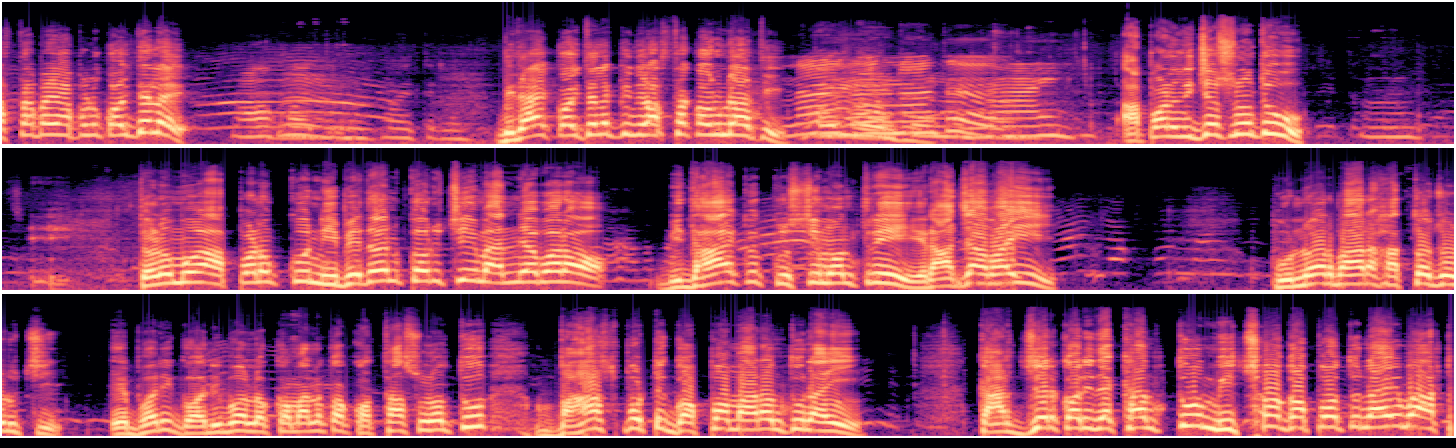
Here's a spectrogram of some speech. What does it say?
ରାସ୍ତା ପାଇଁ ଆପଣ କହିଥିଲେ? ବିଧାୟକ କହିଥିଲେ କିନ୍ତୁ ରାସ୍ତା କରୁନାହାନ୍ତି। ଆପଣ ନିଜେ ଶୁଣନ୍ତୁ। ତେଣୁ ମୁଁ ଆପଣଙ୍କୁ ନିବେଦନ କରୁଛି ମାନ୍ୟବର ବିଧାୟକ କୃଷି ମନ୍ତ୍ରୀ ରାଜା ଭାଇ ପୁନର୍ବାର ହାତ ଯୋଡୁଛି। ଏଭଳି ଗରିବ ଲୋକମାନଙ୍କ କଥା ଶୁଣନ୍ତୁ ବାହାସ୍ପଟି ଗପ ମାରନ୍ତୁ ନାହିଁ। କାର୍ଯ୍ୟରେ କରି ଦେଖାନ୍ତୁ ମିଛ ଗପନ୍ତୁ ନାହିଁ ମୁଁ ଆଠ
